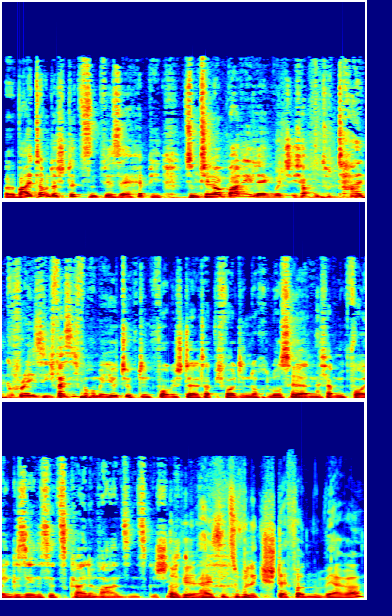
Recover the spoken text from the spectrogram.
weiter unterstützt, sind wir sehr happy. Zum Thema Body Language, ich habe einen total crazy, ich weiß nicht, warum ihr YouTube den vorgestellt habt, ich wollte ihn noch loswerden. Ja. Ich habe ihn vorhin gesehen, ist jetzt keine Wahnsinnsgeschichte. Okay, heißt er zufällig Stefan Werra?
